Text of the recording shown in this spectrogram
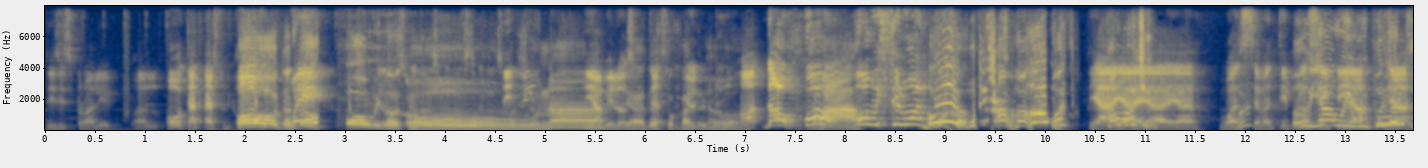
This is probably. Uh, oh, that has to be. Oh, Oh, the wait. oh, we lost. We lost. We lost. We lost. Did we? Oh, no. Yeah, we lost. Yeah, that's 200, you- 200 No! Oh! Wow. Oh, we still won! Oh, what? what? Yeah, How yeah, much it- yeah, yeah. 170 Oh, plus yeah, 80, we, yeah. we pulled yeah. that.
